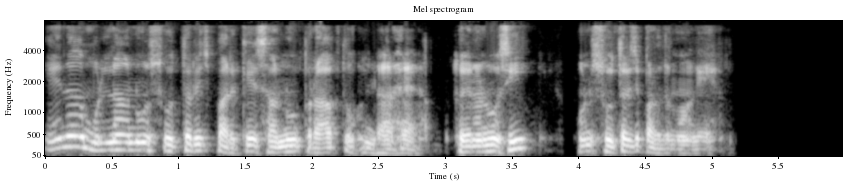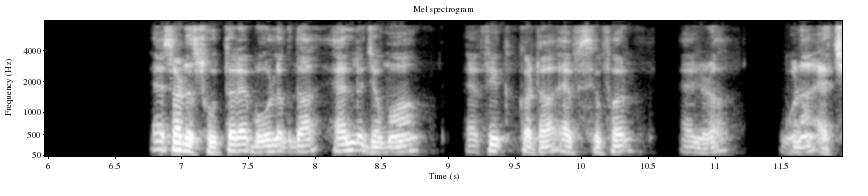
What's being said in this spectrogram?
ਇਹਨਾਂ ਮੁੱਲਾਂ ਨੂੰ ਸੂਤਰ ਵਿੱਚ ਭਰ ਕੇ ਸਾਨੂੰ ਪ੍ਰਾਪਤ ਹੁੰਦਾ ਹੈ। ਤਾਂ ਇਹਨਾਂ ਨੂੰ ਅਸੀਂ ਹੁਣ ਸੂਤਰ 'ਚ ਭਰ ਦੇਵਾਂਗੇ। ਇਹ ਸਾਡਾ ਸੂਤਰ ਹੈ ਬਹੁਲਕ ਦਾ L ਜਮਾ F1 ਘਟਾ F0 ਹੈ ਜਿਹੜਾ ਗੁਣਾ H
